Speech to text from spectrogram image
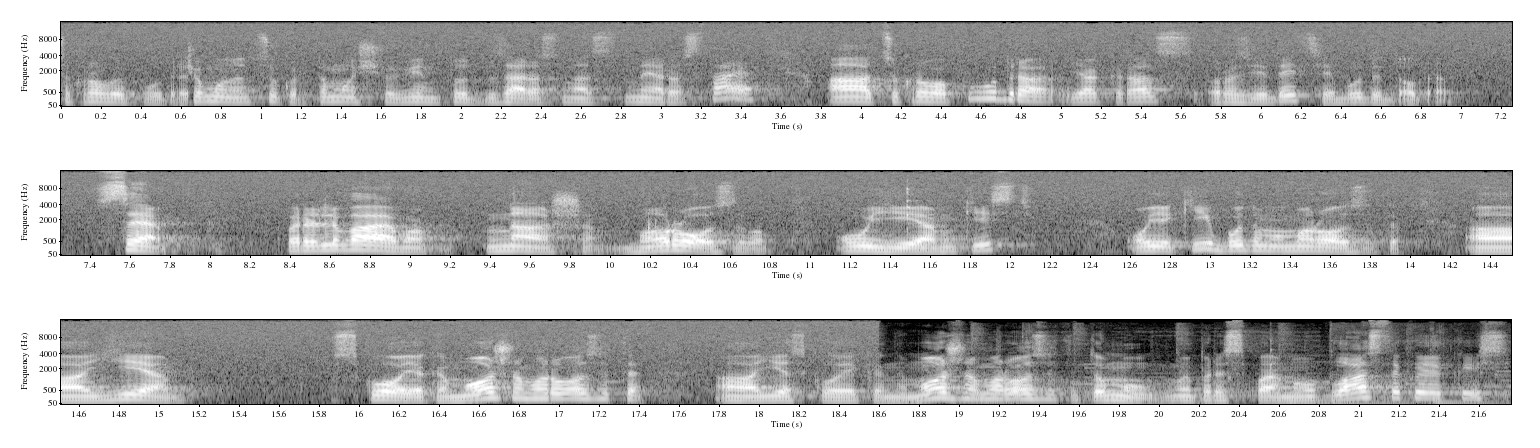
цукровий пудри. Чому не цукор? Тому що він тут зараз у нас не ростає, а цукрова пудра якраз розійдеться і буде добре. Все, переливаємо наше морозиво у ємкість, у якій будемо морозити. Є скло, яке можна морозити, є скло, яке не можна морозити, тому ми пересипаємо у пластику якийсь,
